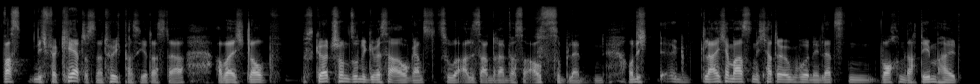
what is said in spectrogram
Was nicht verkehrt ist, natürlich passiert das da, aber ich glaube, es gehört schon so eine gewisse Arroganz dazu, alles andere einfach so auszublenden. Und ich äh, gleichermaßen, ich hatte irgendwo in den letzten Wochen, nachdem halt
